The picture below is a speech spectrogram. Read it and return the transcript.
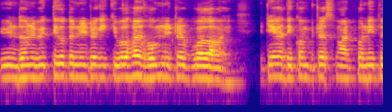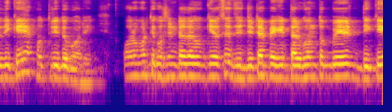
বিভিন্ন ধরনের ব্যক্তিগত নেটওয়ার্কে কি বলা হয়? হোম নেটওয়ার্ক বলা হয়। এটি একাধিক কম্পিউটার স্মার্টফোন ইত্যাদিকে একত্রিত করে। পরবর্তী কোশ্চেনটা দেখো কি আছে? যে ডেটা প্যাকেট তার গন্তব্যের দিকে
